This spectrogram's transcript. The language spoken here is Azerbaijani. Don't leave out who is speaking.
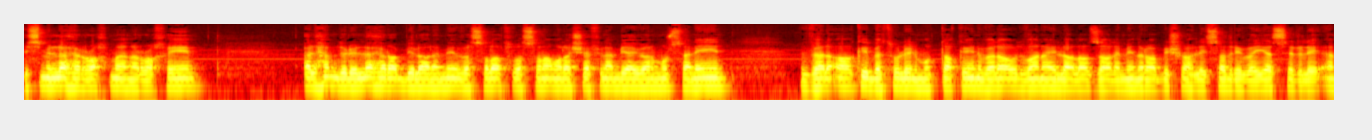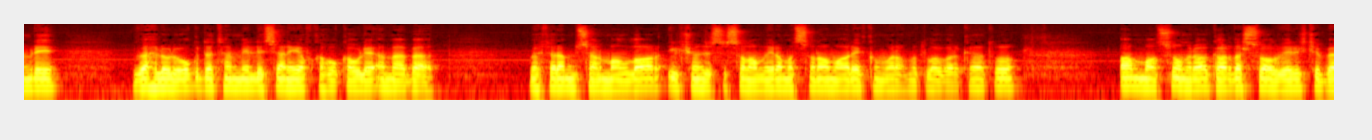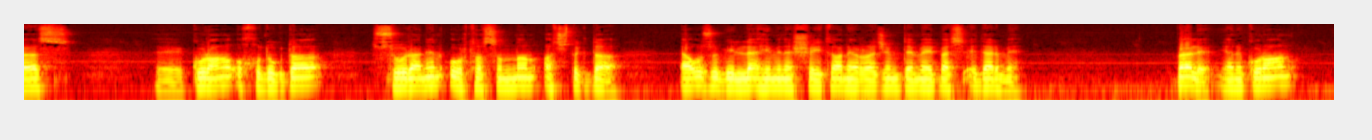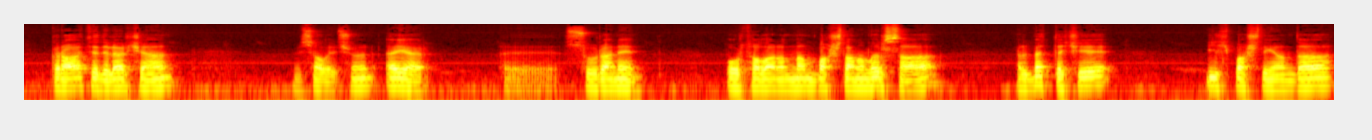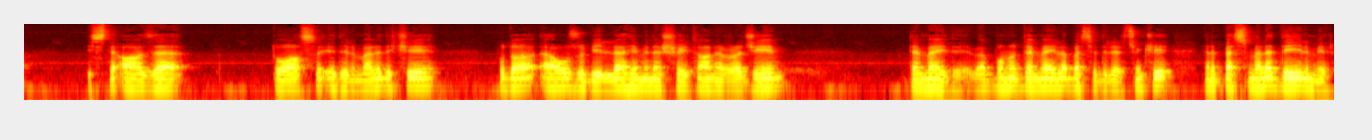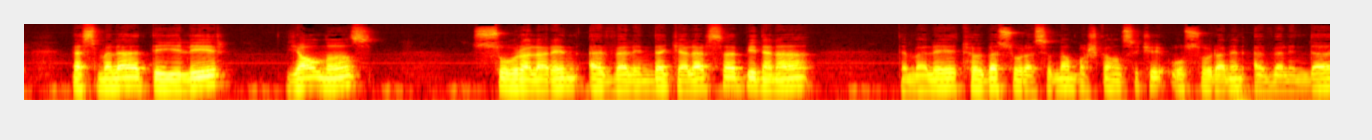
Speaker 1: Bismillahirrahmanirrahim. Elhamdülillahi Rabbil alemin və salatu və salamu ala şəfil ənbiyyə və mursalin və l-aqibətu lil-muttaqin və la udvana illa ala zalimin Rabbi şrahli sadri və yəssirli əmri və hlul uqdətən min lisəni yafqahu qavli əmə bəd. Möhtərəm müsəlmanlar, ilk öncəsi salamlayıram. Assalamu aleykum və rəhmətullahi və bərəkatuhu. Amma sonra qardaş sual verir ki, bəs e, Quranı oxuduqda surənin ortasından açdıqda Əuzu billahi minəşşeytanirracim demək bəs edərmi? Bəli, yəni Quran qiraət edilərkən misal üçün, əgər e, surənin ortalarından başlanılırsa, əlbəttə ki, ilk başlayanda istiazə duası edilməlidir ki, Bu da Əuzu billahi minəşşeytanirracim deməkdir və bunu deməklə bəs edilir. Çünki yəni bəsmələ deyilmir. Bəsmələ deyilir yalnız surələrin əvvəlində gələrsə bir dənə deməli Tövbə surəsindən başqa hansı ki o surənin əvvəlində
